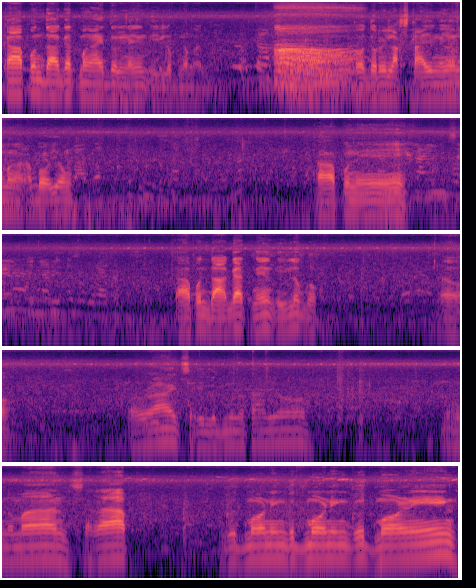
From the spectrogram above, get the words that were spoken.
Kapon dagat mga idol, ngayon ilog naman. Todo relax tayo ngayon mga kaboyong. Kapon eh... Kapon dagat, ngayon ilog oh. Oo. Alright, sa ilog muna tayo. Ano naman, sarap. Good morning, good morning, good morning.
